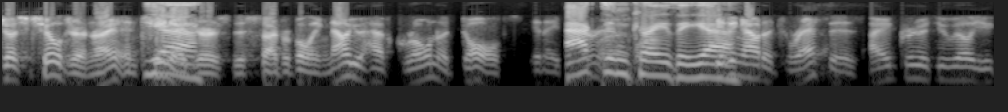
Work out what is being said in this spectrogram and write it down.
just children, right? And Yeah. teenagers, this cyberbullying. Now you have grown adults in a Acting crazy. Yeah. giving out addresses. I agree with you, Will. You,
